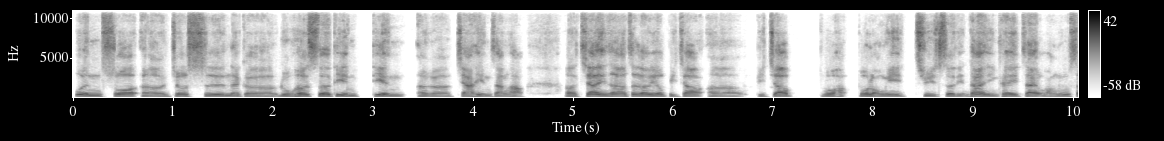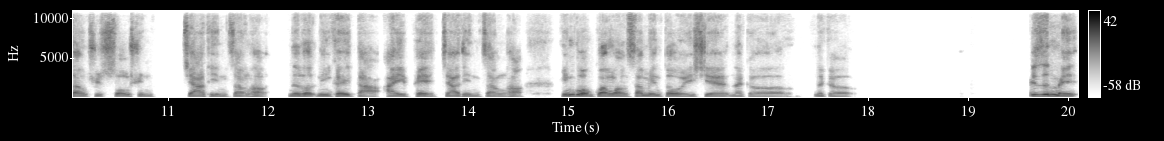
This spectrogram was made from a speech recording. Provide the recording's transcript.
问说呃，就是那个如何设定电那个家庭账号，呃，家庭账号这个又比较呃比较不好不容易去设定，但你可以在网络上去搜寻家庭账号。那个你可以打 iPad 家庭账号，苹果官网上面都有一些那个那个，其实每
